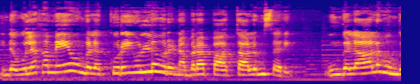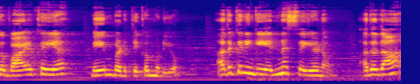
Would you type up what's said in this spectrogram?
இந்த உலகமே உங்களை குறையுள்ள ஒரு நபரா பார்த்தாலும் சரி உங்களால உங்க வாழ்க்கைய மேம்படுத்திக்க முடியும். அதுக்கு நீங்க என்ன செய்யணும்? அததான்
